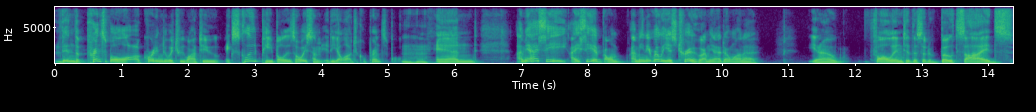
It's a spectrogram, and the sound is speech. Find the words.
then the principle according to which we want to exclude people is always some ideological principle. Mm-hmm. And I mean, I see, I see it. On, I mean, it really is true. I mean, I don't want to, you know, fall into the sort of both sides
